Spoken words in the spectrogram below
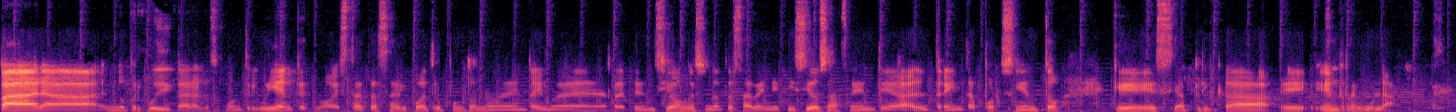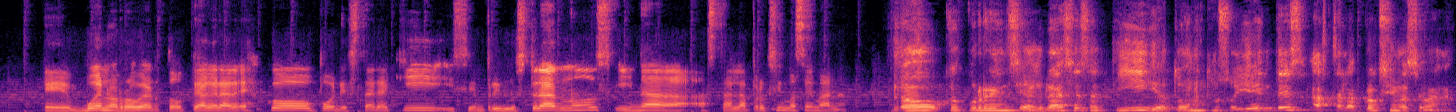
para no perjudicar a los contribuyentes. ¿no? Esta tasa del 4.99 de retención es una tasa beneficiosa frente al 30% que se aplica en regular. bueno, Roberto, te agradezco por estar aquí y siempre ilustrarnos y nada, hasta la próxima semana. No, qué ocurrencia. Gracias a ti y a todos nuestros oyentes. Hasta la próxima semana.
